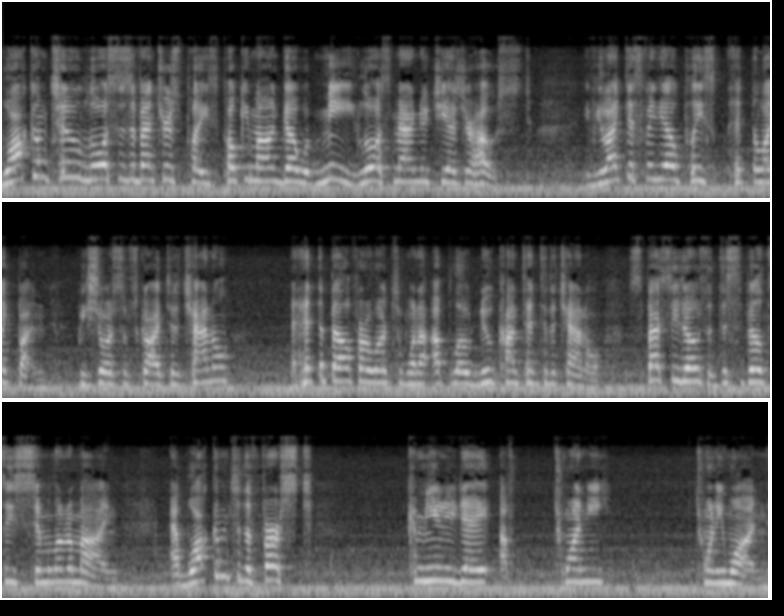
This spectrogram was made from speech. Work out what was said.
Welcome to Lewis's Adventures Plays Pokemon Go with me, Lewis Marinucci, as your host. If you like this video, please hit the like button. Be sure to subscribe to the channel and hit the bell for alerts when I upload new content to the channel, especially those with disabilities similar to mine. And welcome to the first Community Day of 2021.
